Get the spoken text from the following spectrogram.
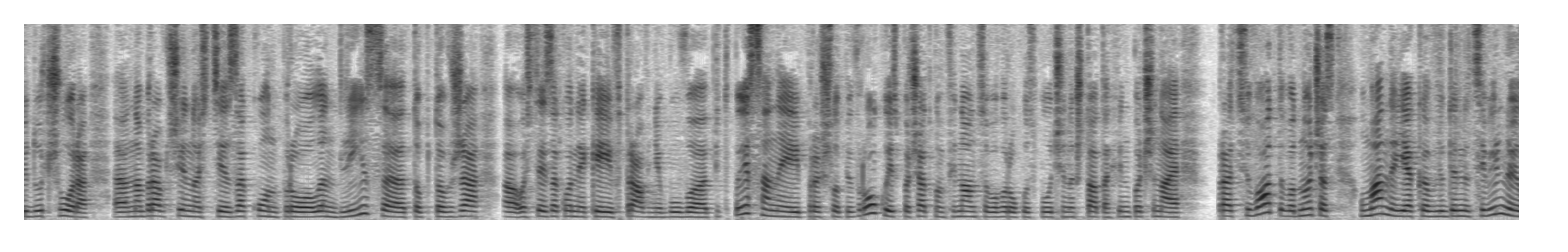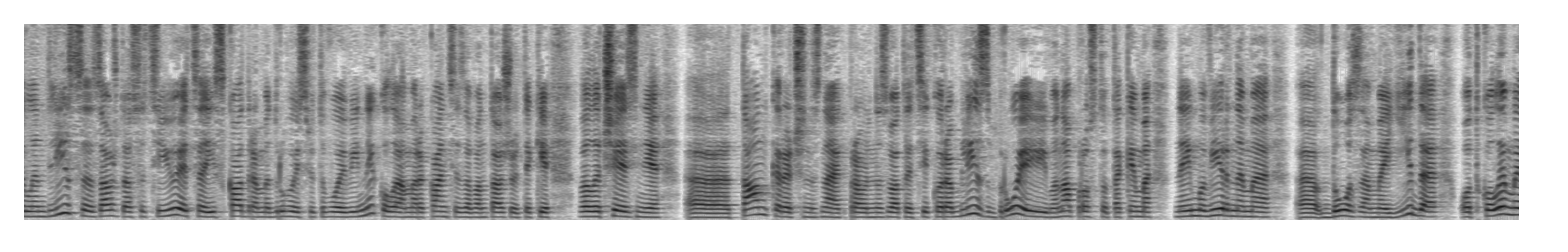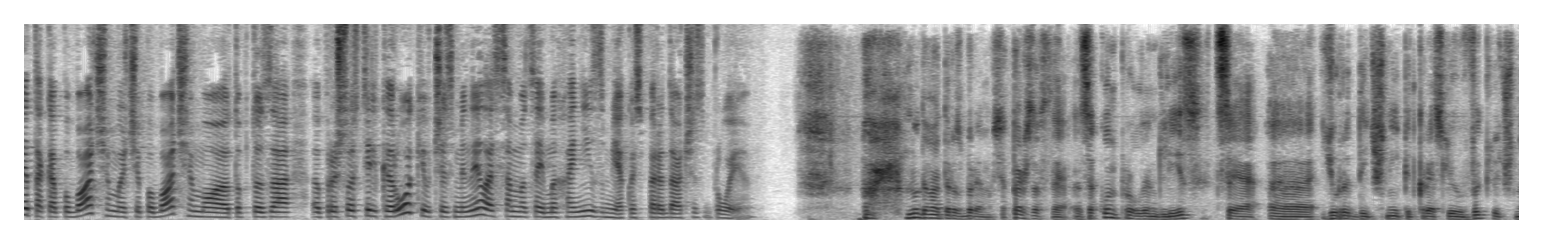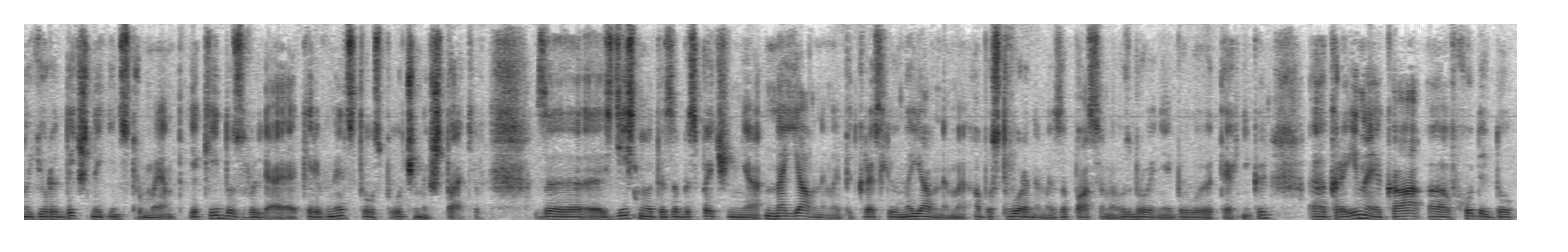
від учора е, набрав чинності закон про ленд-ліз, е, тобто вже е, ось цей закон, який в травні був підписаний, пройшло півроку, і з початком фінансового року у Сполучених Штатах він починає. Працювати водночас у мене, як в людини цивільної, ленд-ліз завжди асоціюється із кадрами Другої світової війни, коли американці завантажують такі величезні е, танкери, чи не знаю, як правильно назвати ці кораблі, зброєю, і вона просто такими неймовірними е, дозами їде. От коли ми таке побачимо, чи побачимо, тобто за е, пройшло стільки років, чи змінилась саме цей механізм якось передачі зброї? Ну, давайте розберемося. Перш за все, закон про ленд-ліз – це е, юридичний, підкреслюю, виключно юридичний інструмент, який дозволяє керівництву Сполучених Штатів е, здійснювати забезпечення наявними, підкреслюю, наявними або створеними запасами озброєння і бойової техніки е, країни, яка е, входить до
